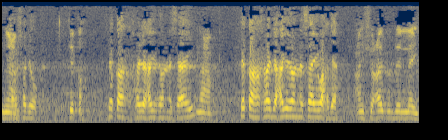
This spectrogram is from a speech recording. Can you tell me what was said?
نعم. صدوق؟ ثقة. ثقة أخرج حديثه النسائي؟ نعم. ثقة أخرج حديثه النسائي وحده. عن شعيب بن الليث.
